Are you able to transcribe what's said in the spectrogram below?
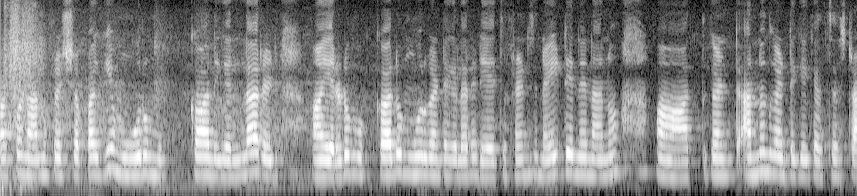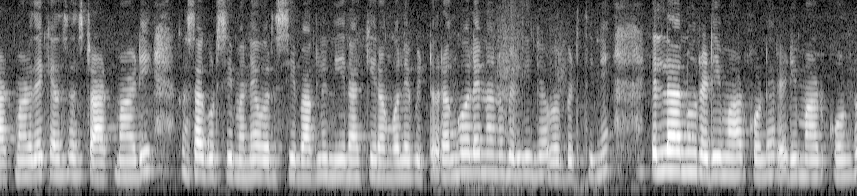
ಮಾಡ್ಕೊಂಡು ನಾನು ಫ್ರೆಶ್ ಅಪ್ ಆಗಿ ಮೂರು ಮುಕ್ಕಾಲಿಗೆಲ್ಲ ರೆಡಿ ಎರಡು ಮುಕ್ಕಾಲು ಮೂರು ಗಂಟೆಗೆಲ್ಲ ರೆಡಿ ಆಯಿತು ಫ್ರೆಂಡ್ಸ್ ನೈಟೇನೆ ನಾನು ಹತ್ತು ಗಂಟೆ, ಹನ್ನೊಂದು ಗಂಟೆಗೆ ಕೆಲಸ ಸ್ಟಾರ್ಟ್ ಮಾಡಿದೆ. ಕೆಲಸ ಸ್ಟಾರ್ಟ್ ಮಾಡಿ ಕಸ ಗುಡಿಸಿ, ಮನೆ ಒರೆಸಿ, ಬಾಗಿಲು ನೀರು ಹಾಕಿ, ರಂಗೋಲೆ ಬಿಟ್ಟು, ರಂಗೋಲೆ ನಾನು ಬೆಳಗಿನ ಜಾವ ಬಿಡ್ತೀನಿ? ಎಲ್ಲನೂ ರೆಡಿ ಮಾಡಿಕೊಂಡೆ ರೆಡಿ ಮಾಡಿಕೊಂಡು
